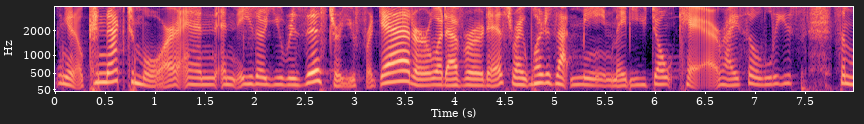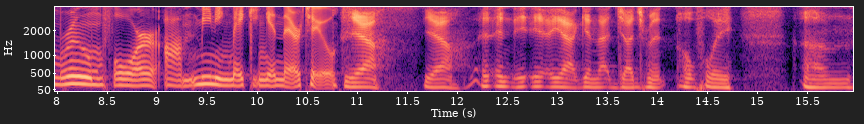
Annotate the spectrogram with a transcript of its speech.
you know, connect more and and either you resist or you forget or whatever it is, right? What does that mean? Maybe you don't care, right? So leaves some room for um, meaning making in there too. Yeah, yeah, and, and yeah. Again, that judgment hopefully, um,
